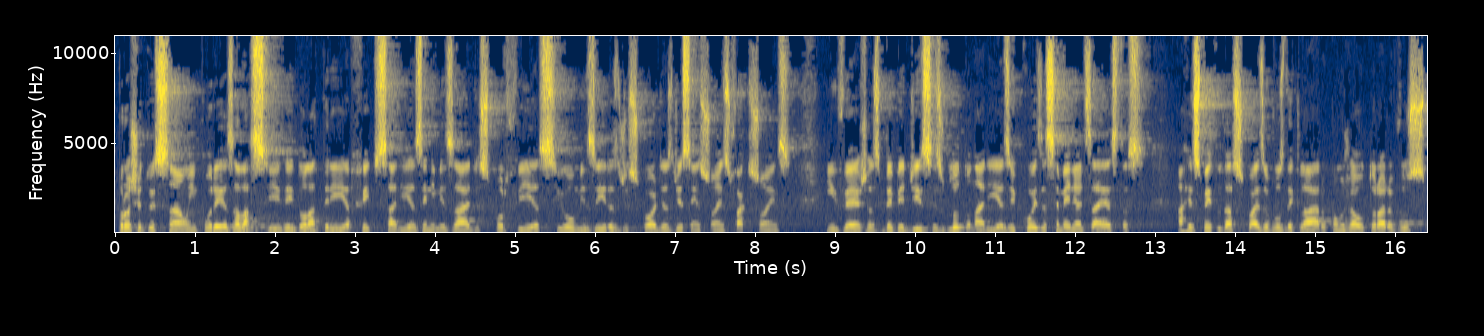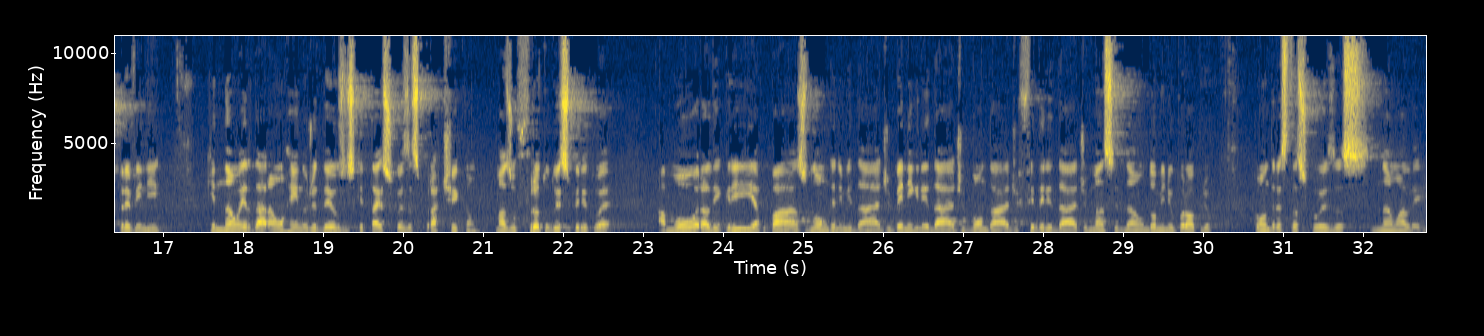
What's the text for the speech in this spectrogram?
prostituição, impureza, lascívia, idolatria, feitiçarias, inimizades, porfias, ciúmes, iras, discórdias, dissensões, facções, invejas, bebedices, glutonarias e coisas semelhantes a estas, a respeito das quais eu vos declaro, como já outrora vos preveni, que não herdarão o reino de Deus os que tais coisas praticam, mas o fruto do Espírito é amor, alegria, paz, longanimidade, benignidade, bondade, fidelidade, mansidão, domínio próprio. Contra estas coisas não há lei.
